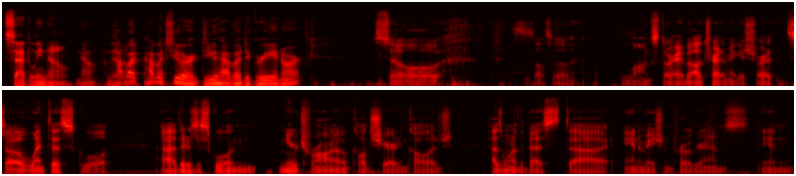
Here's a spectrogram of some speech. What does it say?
sadly, no. No? No. How about how about you, Eric? Do you have a degree in art? So, this is also a long story, but I'll try to make it short. So, I went to school. Uh, there's a school in near Toronto called Sheridan College. Has one of the best uh, animation programs in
